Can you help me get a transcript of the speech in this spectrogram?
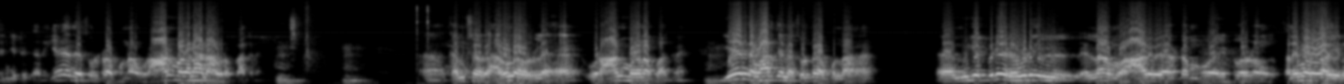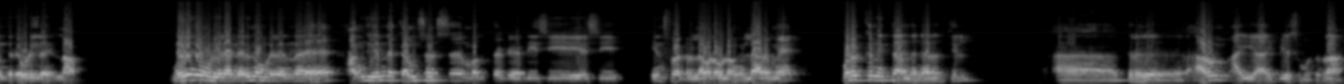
செஞ்சுட்டு இருக்காரு ஏன் இதை சொல்றேன் அப்படின்னா ஒரு ஆண்மகனா நான் அவரை பாக்குறேன் கமிஷனர் அருண் அவர்களை ஒரு ஆண்மகனா பாக்குறேன். ஏன் இந்த வார்த்தையை நான் சொல்றேன் அப்படின்னா மிகப்பெரிய ரவுடிகள் எல்லாம் ஆறு வருடம் எட்டு வருடம் தலைமறைவாக இருந்த ரவுடிகள் எல்லாம் நெருங்க முடியல நெருங்க முடியலன்னு அங்க இருந்த கமிஷனர்ஸ் மற்ற டிசி ஏசி இன்ஸ்பெக்டர் லெவலில் உள்ளவங்க எல்லாருமே புறக்கணித்த அந்த நேரத்தில் ஆஹ், திரு அருண் ஐ ஐபிஎஸ் மட்டும்தான்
